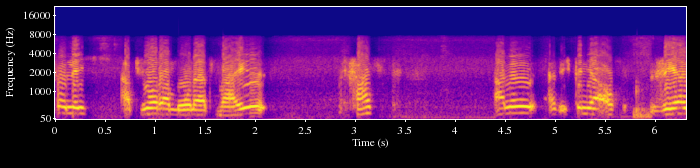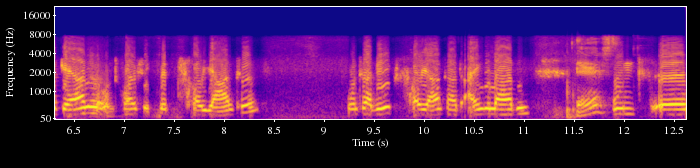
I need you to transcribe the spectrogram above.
völlig absurder Monat, weil fast alle, also ich bin ja auch sehr gerne und häufig mit Frau Janke unterwegs. Frau Janke hat eingeladen. Echt? Und äh,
